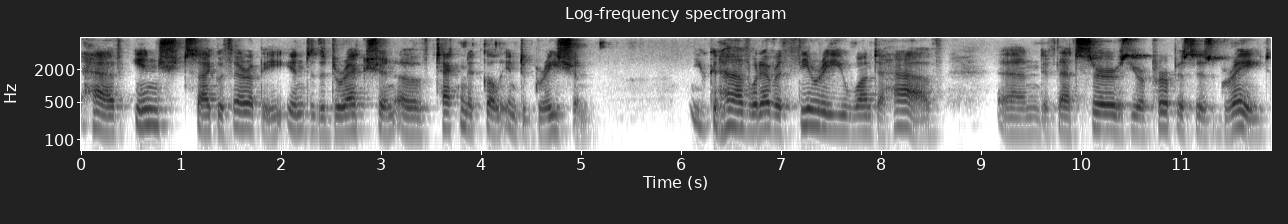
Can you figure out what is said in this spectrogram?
have inched psychotherapy into the direction of technical integration. You can have whatever theory you want to have, and if that serves your purposes, great.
